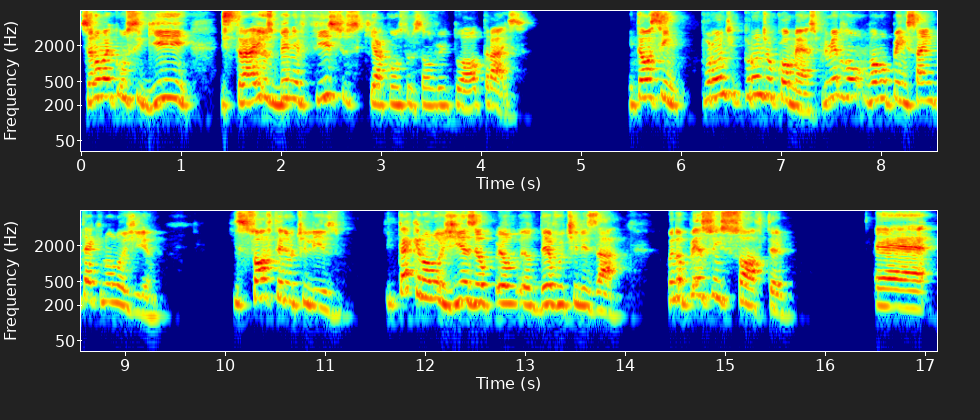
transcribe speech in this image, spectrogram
Você não vai conseguir extrair os benefícios que a construção virtual traz. Então, assim, por onde, por onde eu começo? Primeiro, vamos pensar em tecnologia. Que software eu utilizo? Que tecnologias eu, eu, eu devo utilizar? Quando eu penso em software, é,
